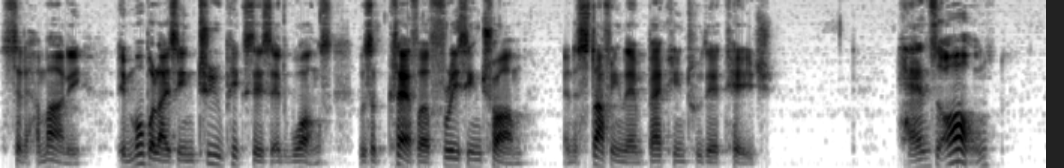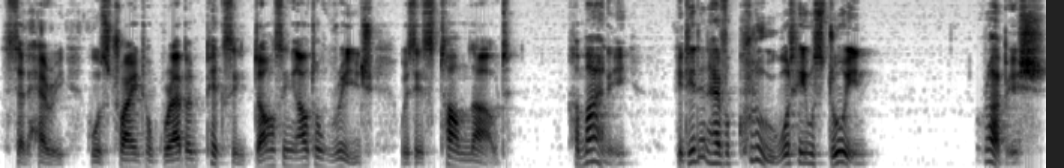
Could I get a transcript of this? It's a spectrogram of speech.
said Hermione, immobilizing two pixies at once with a clever freezing charm and stuffing them back into their cage. Hands on, said Harry, who was trying to grab a pixie dancing out of reach with his tongue out. Hermione, he didn't have a clue what he was doing. Rubbish,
